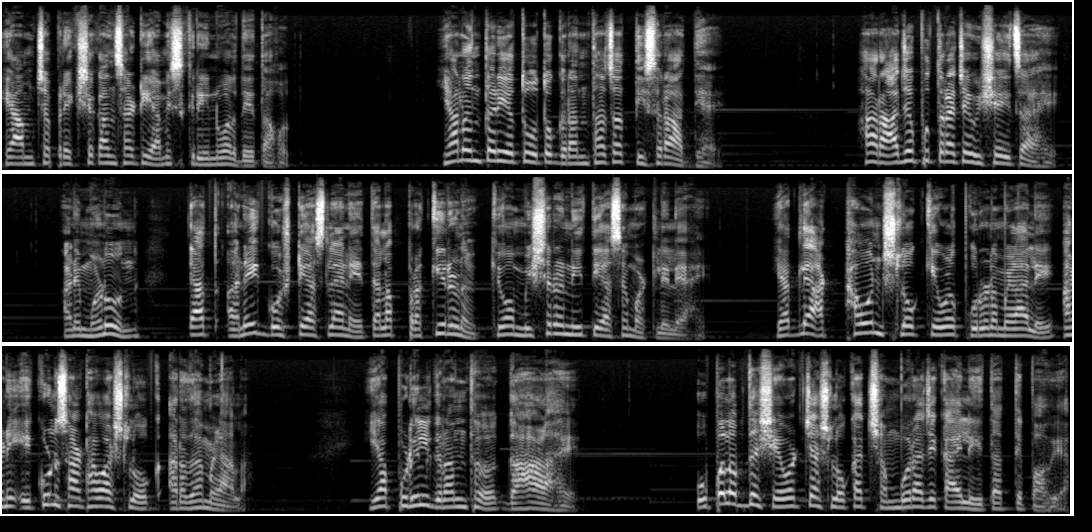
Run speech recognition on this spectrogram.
हे आमच्या प्रेक्षकांसाठी आम्ही स्क्रीनवर देत आहोत. यानंतर येतो तो ग्रंथाचा तिसरा अध्याय. हा राजपुत्राच्या विषयीचा आहे आणि म्हणून त्यात अनेक गोष्टी असल्याने त्याला प्रकीर्ण किंवा मिश्र नीती असे म्हटलेले आहे. यातले अठ्ठावन्न श्लोक केवळ पूर्ण मिळाले आणि एकोणसाठावा श्लोक अर्धा मिळाला. या पुढील ग्रंथ गहाळ आहे. उपलब्ध शेवटच्या श्लोकात शंभूराजे काय लिहितात ते पाहूया.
